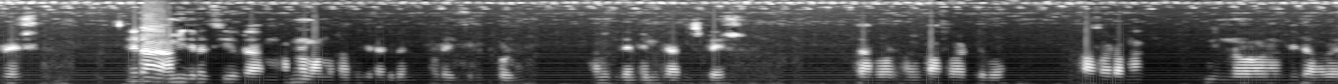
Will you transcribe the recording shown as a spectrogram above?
ফ্রেশ এটা আমি যেটা দিচ্ছি ওটা আপনার মন মতো আপনি যেটা দেবেন ওটাই সিলেক্ট করবেন আমি দিলাম এম গ্রাফিক্স ফ্রেশ তারপর আমি পাসওয়ার্ড দেব পাসওয়ার্ড আপনার নিম্ন দিতে হবে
